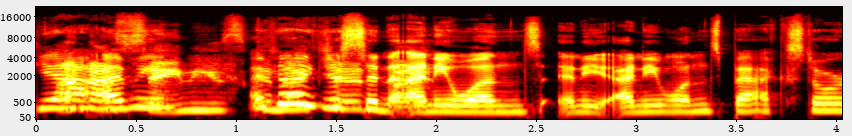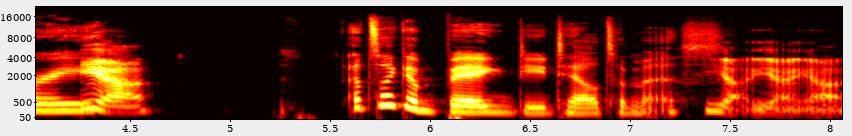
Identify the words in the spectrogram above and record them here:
Yeah, I'm not I mean, saying he's I feel like just in but- anyone's any anyone's backstory. Yeah, that's like a big detail to miss. yeah, yeah, yeah.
